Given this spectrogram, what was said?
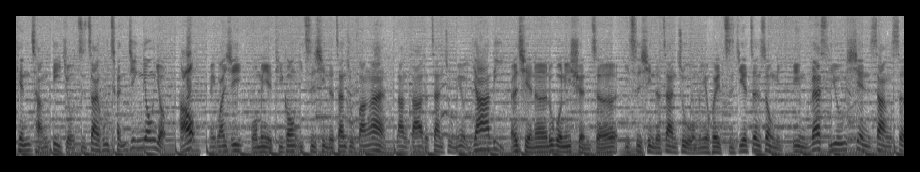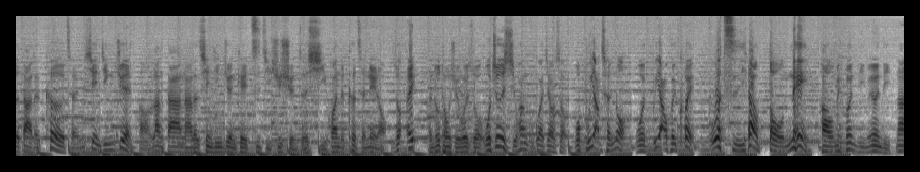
天长地久，只在乎曾经拥有。好，没关系，我们也提供一次性的赞助方案，让大家的赞助没有压力。而且呢，如果你选择一次性的赞赞助，我们也会直接赠送你 Invest U 线上社大的课程现金券，好，让大家拿了现金券可以自己去选择喜欢的课程内容。你说，哎，很多同学会说，我就是喜欢古怪教授，我不要承诺，我不要回馈。我只要抖内，好，没问题，没问题。那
